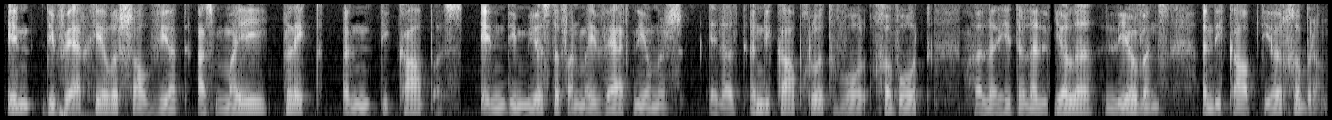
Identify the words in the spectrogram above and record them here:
En die werkgewer sal weet as my plek in die Kaap is en die meeste van my werknemers het in die Kaap groot geword, hulle het hulle hele lewens in die Kaap deurgebring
